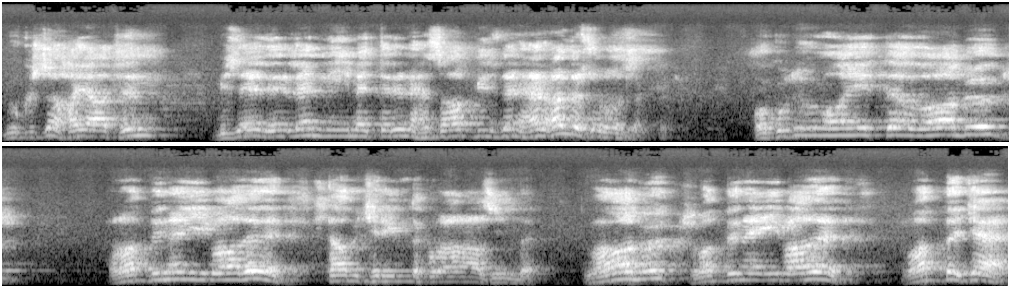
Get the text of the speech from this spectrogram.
Bu kısa hayatın bize verilen nimetlerin hesabı bizden herhalde sorulacaktır. Okuduğum ayette vâbüd, Rabbine ibadet et. Kitab-ı Kerim'de, Kur'an-ı Azim'de. Vâbüd, Rabbine ibadet et. Rabbeke,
